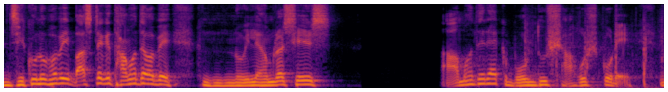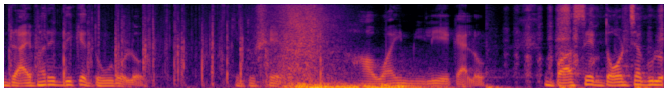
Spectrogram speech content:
যে কোনোভাবেই বাসটাকে থামাতে হবে, নইলে আমরা শেষ। আমাদের এক বন্ধু সাহস করে ড্রাইভারের দিকে দৌড়লো, কিন্তু সে হাওয়ায় মিলিয়ে গেল। বাসের দরজাগুলো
